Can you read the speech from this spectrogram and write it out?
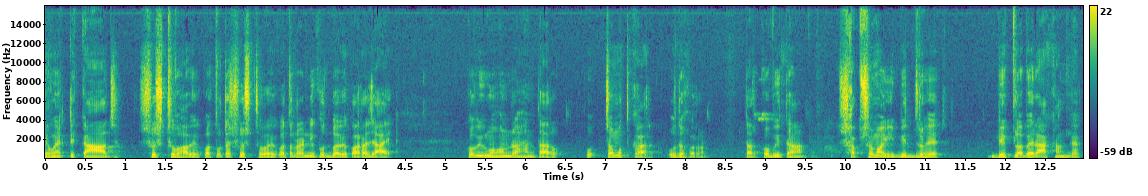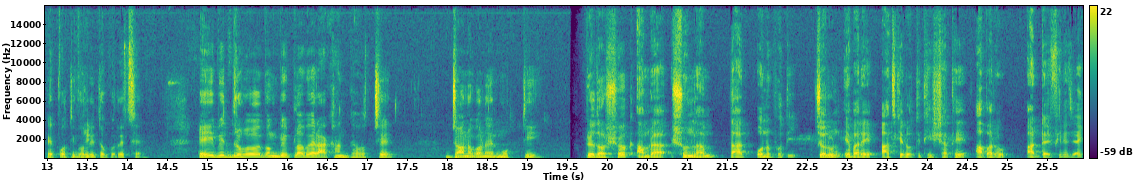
এবং একটি কাজ সুষ্ঠুভাবে, কতটা সুষ্ঠুভাবে, কতটা নিখুঁতভাবে করা যায়, কবি মোহন রাহান তার চমৎকার উদাহরণ। তার কবিতা সবসময় বিদ্রোহের বিপ্লবের আকাঙ্ক্ষাকে প্রতিফলিত করেছে। এই বিদ্রোহ এবং বিপ্লবের আকাঙ্ক্ষা হচ্ছে জনগণের মুক্তি। প্রিয় দর্শক আমরা শুনলাম তার অনুভূতি। চলুন এবারে আজকের অতিথির সাথে আবারও আড্ডায় ফিরে যাই।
